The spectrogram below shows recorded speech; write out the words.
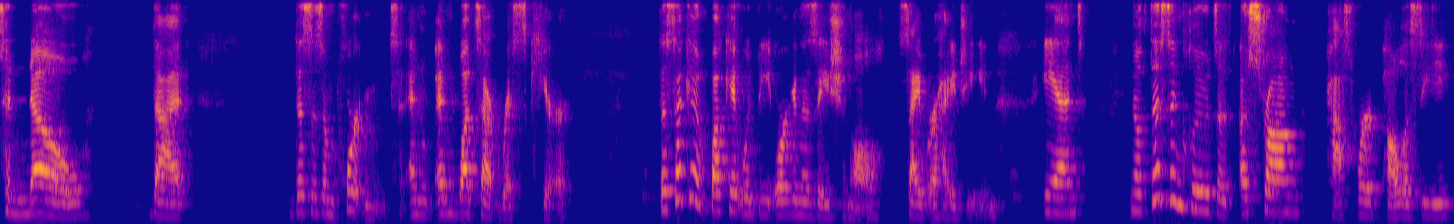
to know that this is important and, and what's at risk here. The second bucket would be organizational cyber hygiene. And you know, this includes a, a strong password policy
